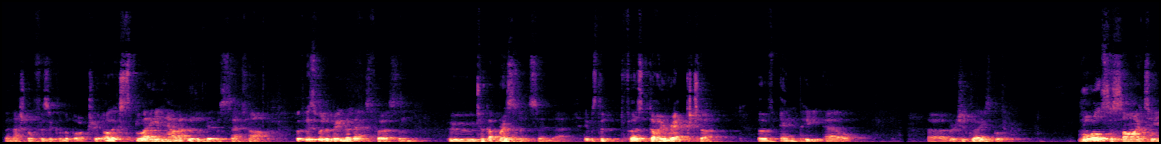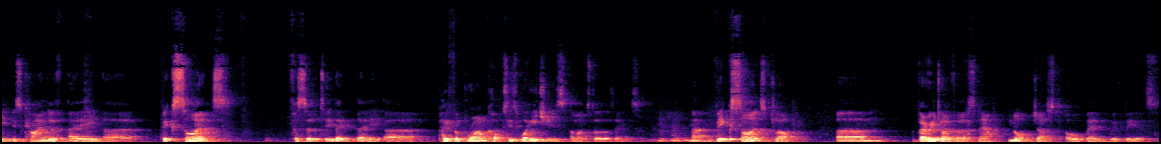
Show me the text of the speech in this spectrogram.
the National Physical Laboratory. I'll explain how that little bit was set up, but this would have been the next person who took up residence in there. It was the first director of NPL, uh, Richard Glazebrook. Royal Society is kind of a uh, big science facility. They, they uh, pay for Brian Cox's wages, amongst other things. Uh, big science club, um, very diverse now, not just old men with beards.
